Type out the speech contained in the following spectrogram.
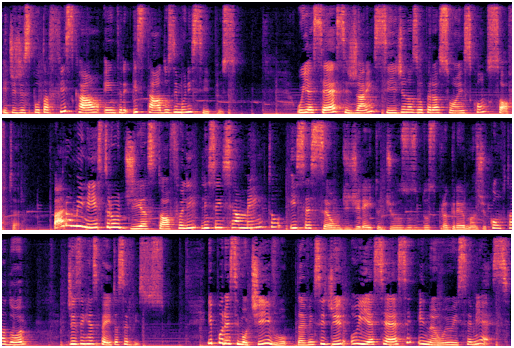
e de disputa fiscal entre estados e municípios. O ISS já incide nas operações com software. Para o ministro Dias Toffoli, licenciamento e cessão de direito de uso dos programas de computador dizem respeito a serviços. E por esse motivo, deve incidir o ISS e não o ICMS.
